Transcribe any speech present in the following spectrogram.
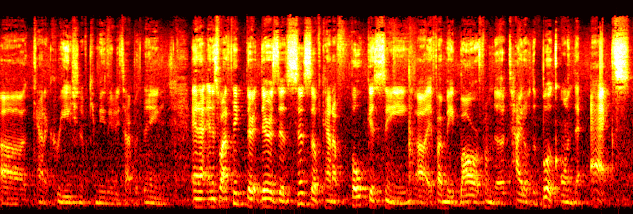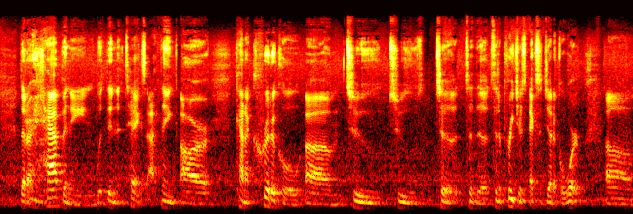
uh, kind of creation of community type of thing, and and so I think there, there's a sense of kind of focusing, uh, if I may borrow from the title of the book, on the acts that are happening within the text. I think are kind of critical um, to to to to the to the preacher's exegetical work um,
